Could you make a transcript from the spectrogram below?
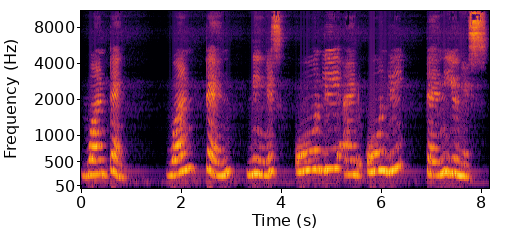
110. 110 needs only and only 10 units.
